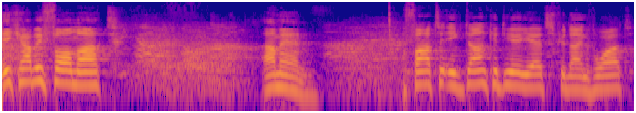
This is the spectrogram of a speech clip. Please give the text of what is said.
Ich habe, Vollmacht. Amen. Vater, ich danke dir jetzt für dein Wort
